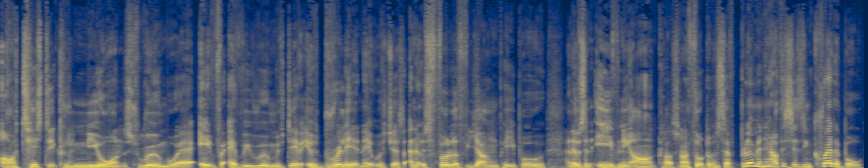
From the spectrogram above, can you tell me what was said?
artistically nuanced room where it, every room was different. It was brilliant. It was just, and it was full of young people, and it was an evening art class. And I thought to myself, blooming hell, this is incredible.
